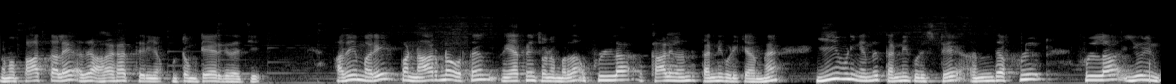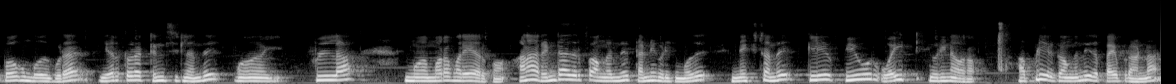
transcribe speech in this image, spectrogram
நம்ம பார்த்தாலே அது அழகாக தெரியும். முட்டை முட்டையாக இருக்குதாச்சு அதே மாதிரி இப்போ நார்மலாக ஒருத்தன் ஏற்கனவே சொன்ன மாதிரி தான் ஃபுல்லாக காலையில் வந்து தண்ணி குடிக்காமல் ஈவினிங் வந்து தண்ணி குடிச்சிட்டு அந்த ஃபுல் ஃபுல்லாக யூரின் போகும்போது கூட எர்த்தோட டென்சிட்டிலேருந்து ஃபுல்லாக முறை முறையாக இருக்கும். ஆனால் ரெண்டாவது இருப்பு அவங்க வந்து தண்ணி குடிக்கும்போது நெக்ஸ்ட் வந்து கிளியர் பியூர் ஒயிட் யூரினாக வரும். அப்படி இருக்கவங்க வந்து இதை பயப்பட வேண்டாம்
